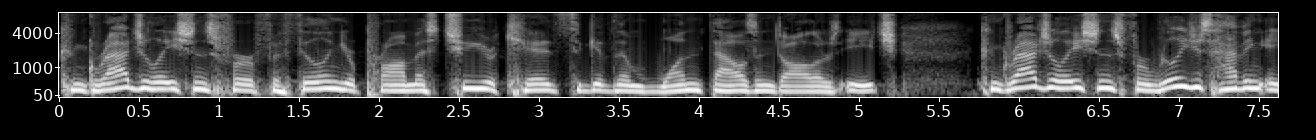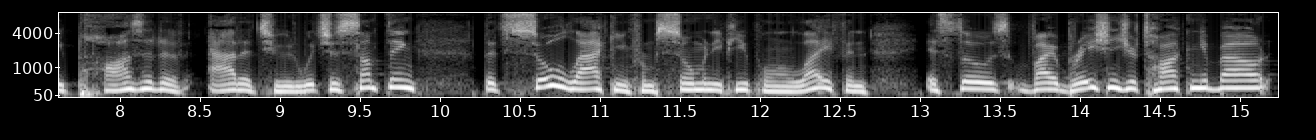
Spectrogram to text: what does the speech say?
Congratulations for fulfilling your promise to your kids to give them $1,000 each. Congratulations for really just having a positive attitude, which is something that's so lacking from so many people in life. And it's those vibrations you're talking about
